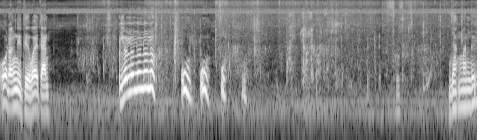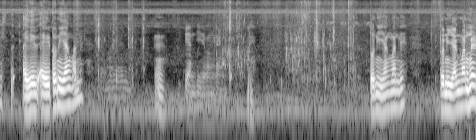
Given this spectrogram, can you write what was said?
โอ้ดังนี่ถือไว้อาจารย์ เร็วเร็วเร็วเร็วเร็วอู้อู้อู้อู้ไปเร็วเร็วสู้สู้สู้ยังมันเลยไอ้ไอ้ตัวนี้ยังมันเลยเออเปลี่ยนดีบางอย่างตัวนี้ยังมันเลยตัวนี้ยังมันเลย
